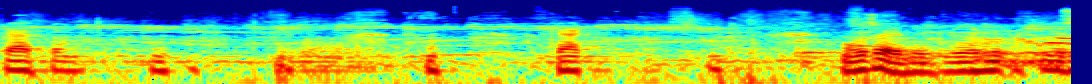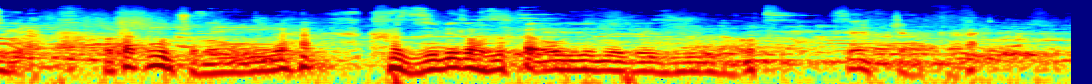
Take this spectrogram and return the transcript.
как там? Как? Уже музыки. Вот так лучше, по-моему, да? The Beatles All You Need Is Love. Все четко.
